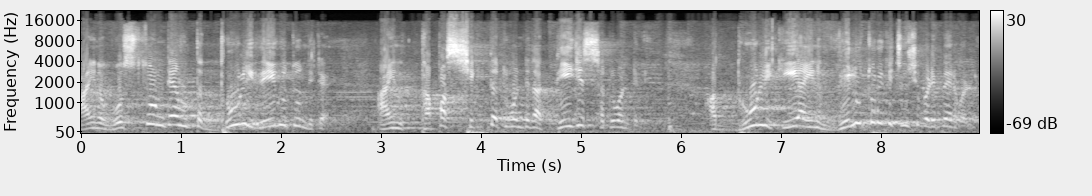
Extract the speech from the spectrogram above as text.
ఆయన వస్తుంటే అంత ధూళి రేగుతుందిట. ఆయన తపశ్శక్తి అటువంటిది ఆ తేజస్సు అటువంటిది. ఆ ధూళికి ఆయన వెలుతురికి చూసి పడిపోయారు వాళ్ళు.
